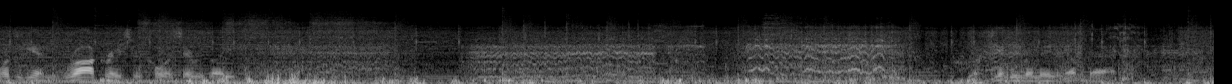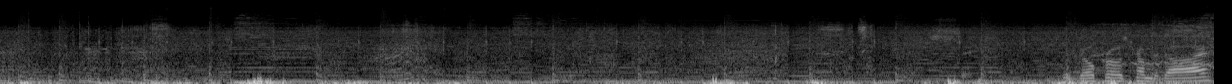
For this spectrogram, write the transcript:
Once again, Rock Racer course, everybody. I can't believe I made it up that. The GoPros come to die.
